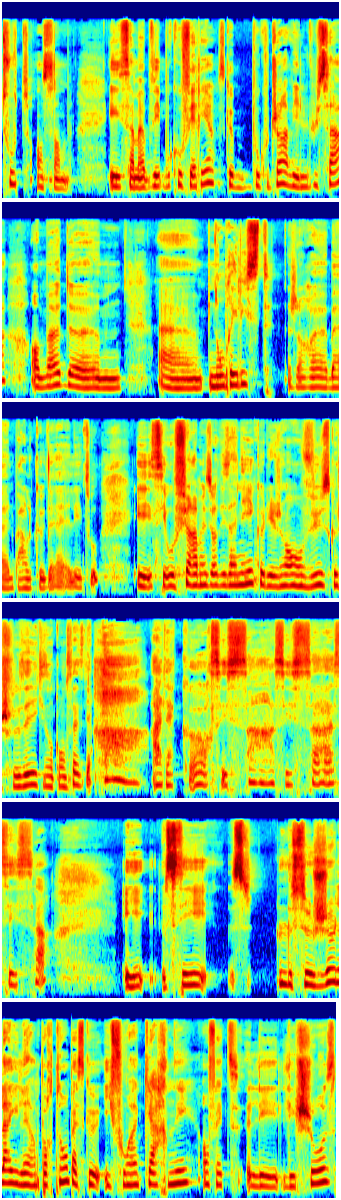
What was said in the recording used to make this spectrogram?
toutes ensemble. Et ça m'avait beaucoup fait rire parce que beaucoup de gens avaient lu ça en mode euh, nombriliste. Genre, bah, elle parle que d'elle et tout. Et c'est au fur et à mesure des années que les gens ont vu ce que je faisais et qu'ils ont commencé à se dire Ah, ah d'accord, c'est ça, c'est ça, c'est ça. Et c'est ce jeu-là, il est important parce qu'il faut incarner en fait les, choses.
